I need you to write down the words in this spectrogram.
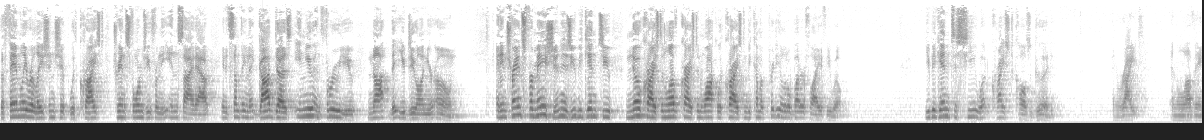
The family relationship with Christ transforms you from the inside out, and it's something that God does in you and through you not that you do on your own. And in transformation, as you begin to know Christ and love Christ and walk with Christ and become a pretty little butterfly, if you will, you begin to see what Christ calls good and right and loving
